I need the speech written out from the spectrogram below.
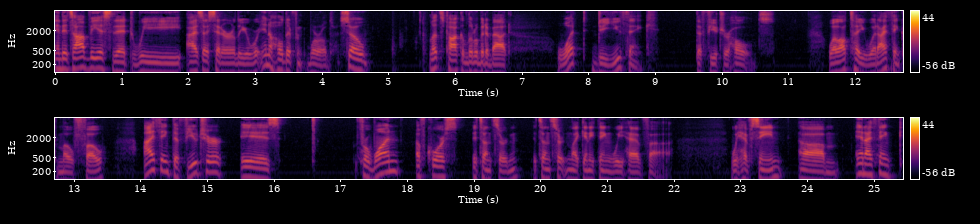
And it's obvious that we, as I said earlier, we're in a whole different world. So let's talk a little bit about what do you think the future holds? Well, I'll tell you what I think, mofo. I think the future is, for one, of course, it's uncertain. It's uncertain like anything we have uh, we have seen, um, and I think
